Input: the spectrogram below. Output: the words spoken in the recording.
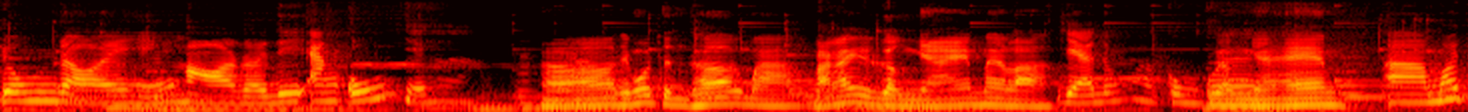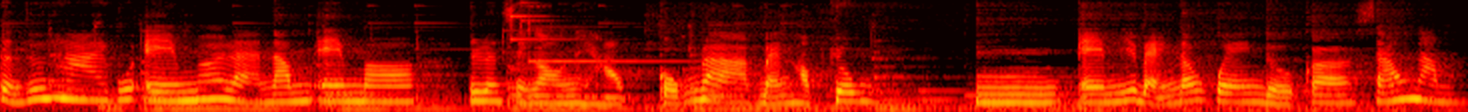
chung rồi hẹn hò rồi đi ăn uống vậy thôi à. à, thì mối tình thơ mà. Bạn ấy gần nhà em hay là? Dạ đúng rồi cùng quê. Gần nhà em. À, mối tình thứ hai của em á là năm em ờ, đi lên sài gòn này học cũng là bạn học chung. Ừm, em với bạn đó quen được uh, 6 năm.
